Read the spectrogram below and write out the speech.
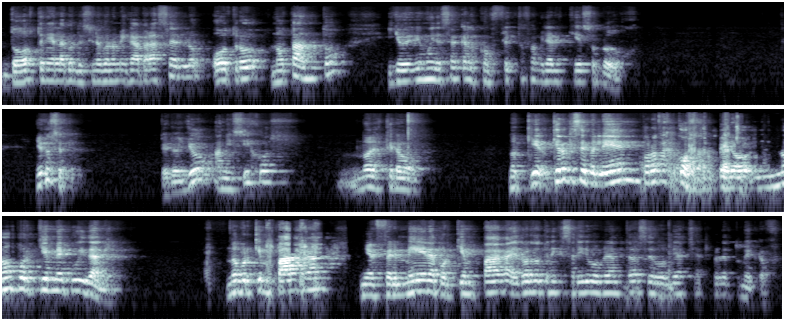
dos tenían la condición económica para hacerlo, otro no tanto, y yo viví muy de cerca los conflictos familiares que eso produjo. Yo no sé tú, pero yo a mis hijos no les quiero, no quiero, quiero que se peleen por otras cosas, pero no por quién me cuida a mí. No por quién paga, mi enfermera, por quién paga. Eduardo, tenés que salir y volver a entrar, se volvió a echar perder tu micrófono.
